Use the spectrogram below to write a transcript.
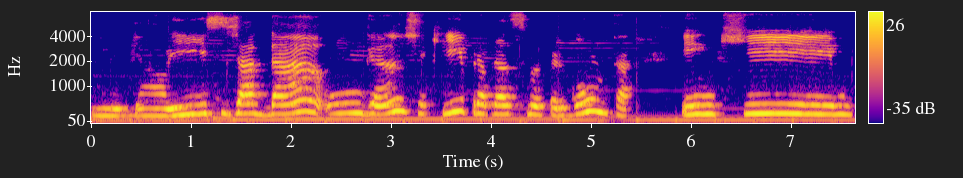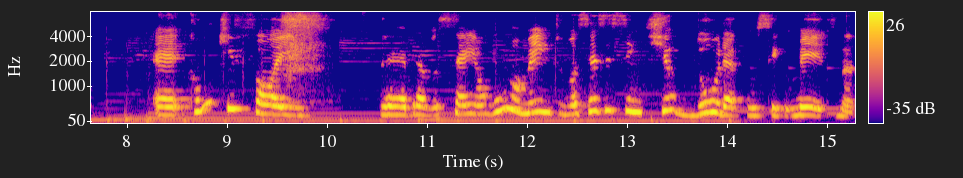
Legal. E isso já dá um gancho aqui para a próxima pergunta, em que é, como que foi é, para você, em algum momento, você se sentiu dura consigo mesma?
